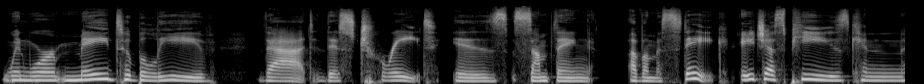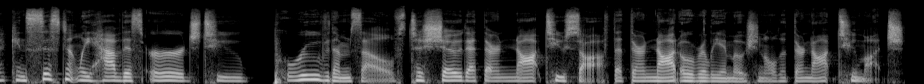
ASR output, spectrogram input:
When we're made to believe that this trait is something of a mistake, HSPs can consistently have this urge to prove themselves to show that they're not too soft, that they're not overly emotional, that they're not too much.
